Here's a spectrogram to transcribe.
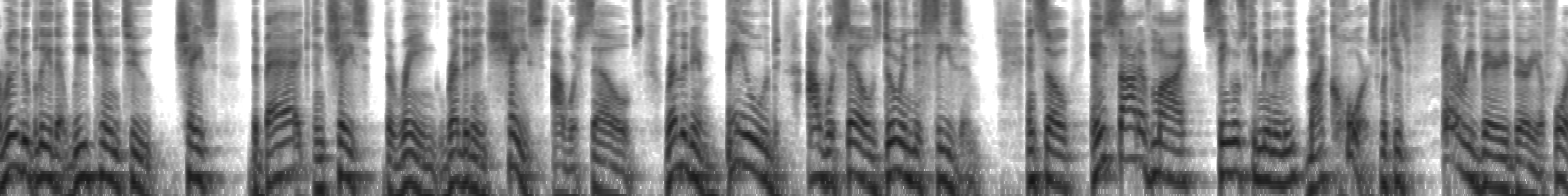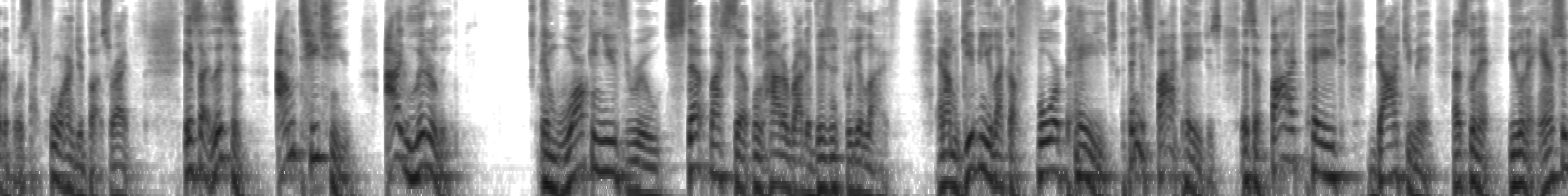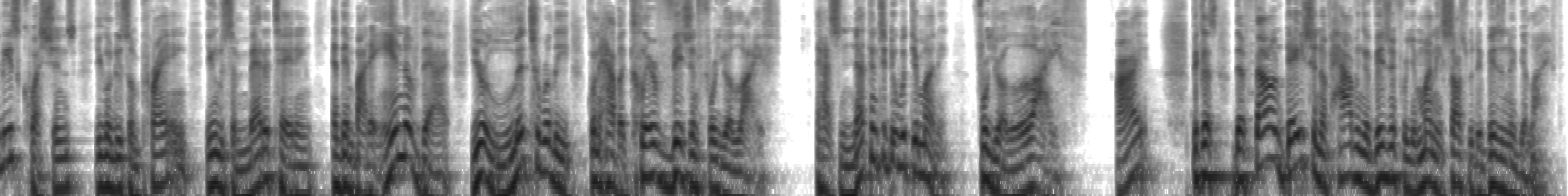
I really do believe that we tend to chase the bag and chase the ring rather than chase ourselves, rather than build ourselves during this season. And so inside of my singles community, my course, which is very, very, very affordable. It's like 400 bucks, right? It's like, listen, I'm teaching you. I literally am walking you through step by step on how to write a vision for your life. And I'm giving you like a four page, I think it's five pages. It's a five page document that's going to, you're going to answer these questions. You're going to do some praying. You're going to do some meditating. And then by the end of that, you're literally going to have a clear vision for your life. It has nothing to do with your money for your life. All right. Because the foundation of having a vision for your money starts with the vision of your life.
